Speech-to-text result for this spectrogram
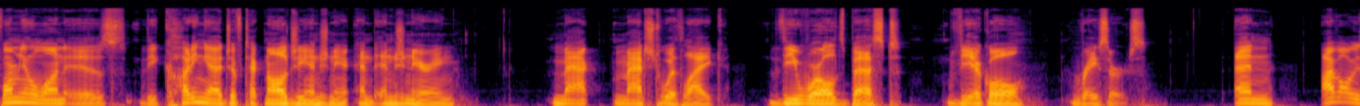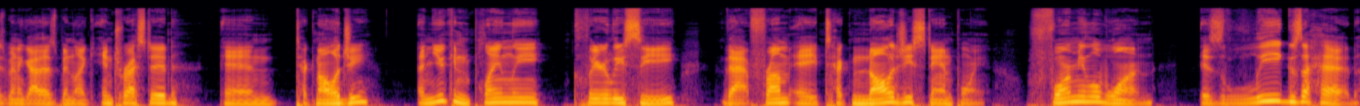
Formula One is the cutting edge of technology engineer and engineering, mac- matched with like the world's best vehicle racers. And I've always been a guy that's been like interested in technology, and you can plainly, clearly see that from a technology standpoint, Formula One is leagues ahead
